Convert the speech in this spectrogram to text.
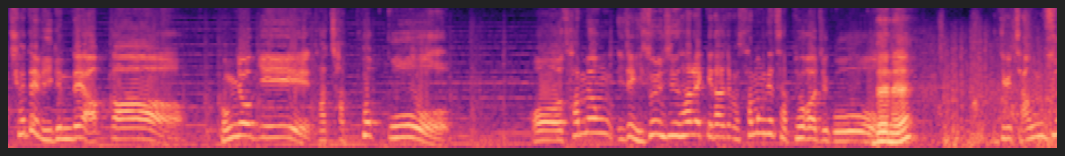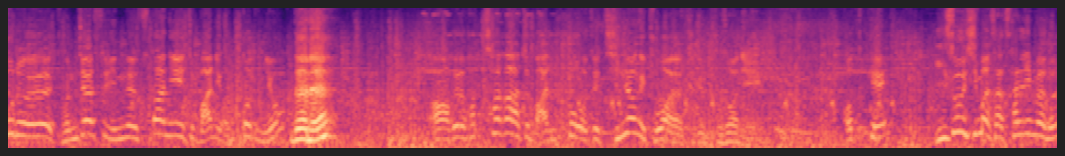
최대 위기인데 아까 병력이 다 잡혔고 어 삼형 이제 이순신 살았긴 하지만 삼형대 잡혀가지고 네네. 되게 장수를 견제할 수 있는 수단이 좀 많이 없거든요. 네네. 아 그리고 화차가 좀 많고 이제 진영이 좋아요 지금 조선이. 어떻게 이순신만 잘 살리면은.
